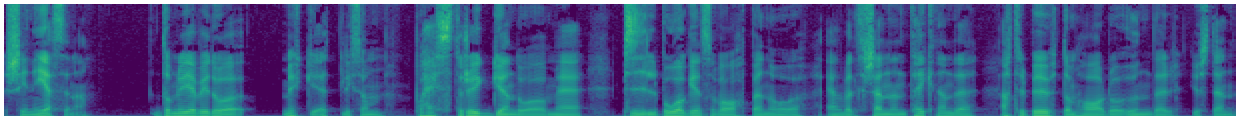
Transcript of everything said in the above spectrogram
kineserna. De lever ju då mycket ett, liksom på hästryggen då med pilbågen som vapen och en väldigt kännetecknande attribut de har då under just den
